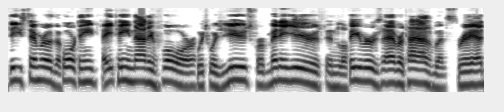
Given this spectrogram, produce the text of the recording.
December the 14th, 1894, which was used for many years in Lefever's advertisements, read,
